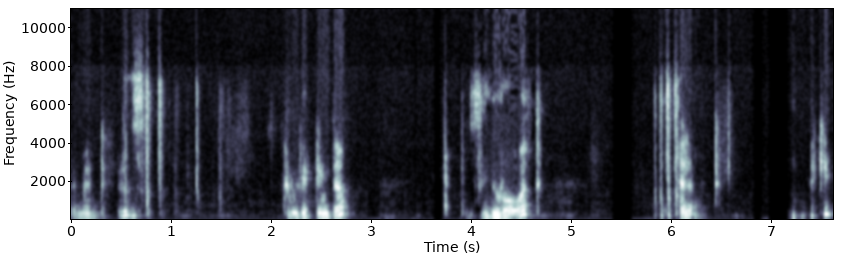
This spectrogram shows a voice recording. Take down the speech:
element is I'm getting the zeroth element. Okay.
